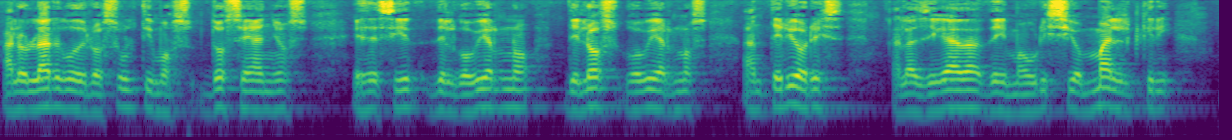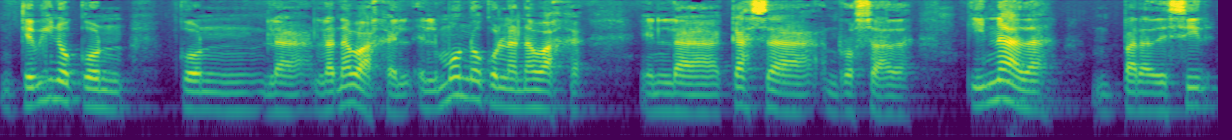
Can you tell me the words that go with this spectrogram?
a lo largo de los últimos 12 años, es decir, del gobierno, de los gobiernos anteriores, a la llegada de Mauricio Malcri, que vino con, con la, navaja, el, mono con la navaja en la Casa Rosada. y nada para decir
